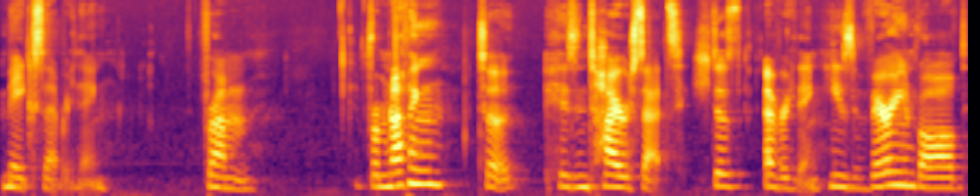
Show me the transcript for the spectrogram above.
makes everything from from nothing to his entire sets. He does everything. He's very involved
